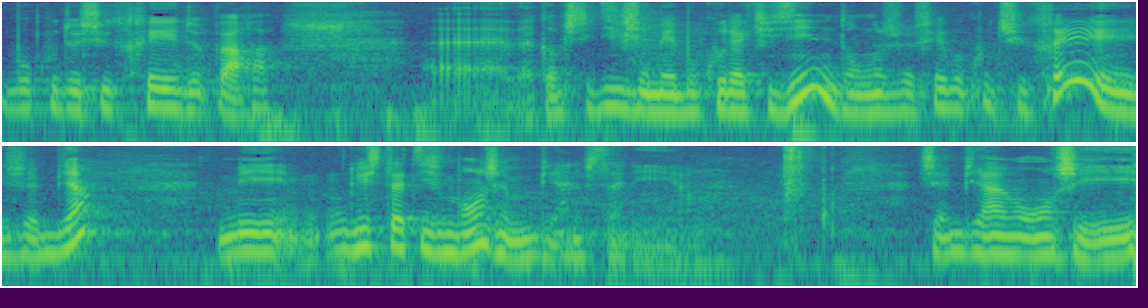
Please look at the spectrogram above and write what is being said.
beaucoup de sucré de par. euh, bah, comme je t'ai dit, j'aimais beaucoup la cuisine, donc je fais beaucoup de sucré et j'aime bien. Mais gustativement, j'aime bien le salé. J'aime bien manger.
